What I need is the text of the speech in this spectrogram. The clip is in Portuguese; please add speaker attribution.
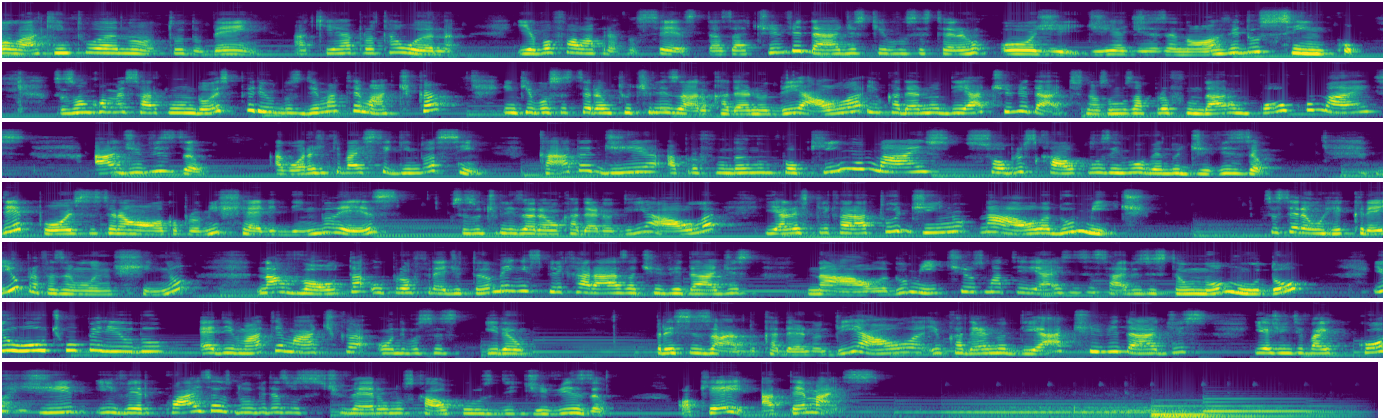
Speaker 1: Olá, quinto ano, tudo bem? Aqui é a Protauana e eu vou falar para vocês das atividades que vocês terão hoje, dia 19 do 5. Vocês vão começar com dois períodos de matemática em que vocês terão que utilizar o caderno de aula e o caderno de atividades. Nós vamos aprofundar um pouco mais a divisão. Agora a gente vai seguindo assim cada dia aprofundando um pouquinho mais sobre os cálculos envolvendo divisão. Depois vocês terão aula com a Michelle de inglês. Vocês utilizarão o caderno de aula e ela explicará tudinho na aula do Meet. Vocês terão um recreio para fazer um lanchinho. Na volta, o Profred também explicará as atividades na aula do Meet e os materiais necessários estão no Moodle. E o último período é de matemática, onde vocês irão precisar do caderno de aula e o caderno de atividades e a gente vai corrigir e ver quais as dúvidas vocês tiveram nos cálculos de divisão. Ok? Até mais!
